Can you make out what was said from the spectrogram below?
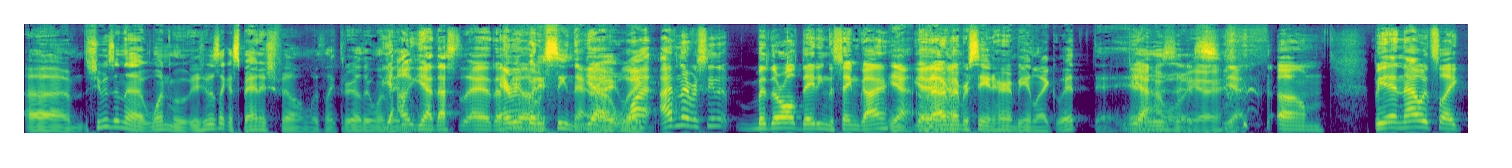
Um, she was in that one movie. She was like a Spanish film with like three other women. Yeah, uh, yeah, that's, uh, that's Everybody's seen that, Yeah, right? why? Like- I've never seen it, but they're all dating the same guy. yeah, but I remember seeing her and being like, "What the hell Yeah, is well, this?" yeah. yeah. Um, but yeah, now it's like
